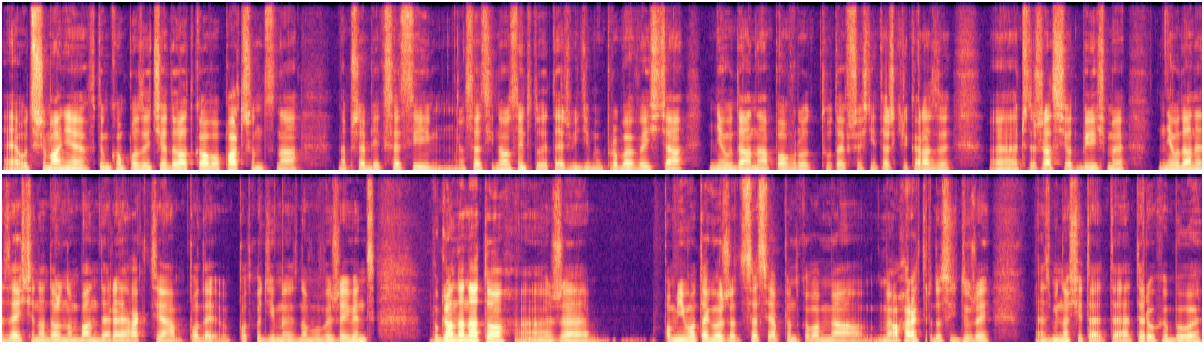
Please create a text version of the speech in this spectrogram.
e, utrzymanie w tym kompozycie. Dodatkowo patrząc na na przebieg sesji, sesji nocnej. Tutaj też widzimy próbę wyjścia, nieudana, powrót. Tutaj wcześniej też kilka razy, e, czy też raz się odbiliśmy, nieudane zejście na dolną bandę, reakcja, podchodzimy znowu wyżej, więc wygląda na to, e, że pomimo tego, że sesja piątkowa miała, miała charakter dosyć dużej zmienności, te, te, te ruchy były e,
